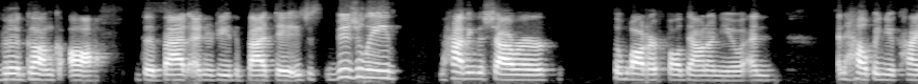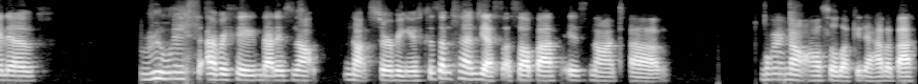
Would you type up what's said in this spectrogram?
the gunk off the bad energy, the bad days, just visually having the shower, the water fall down on you and and helping you kind of release everything that is not not serving you. Because sometimes, yes, a salt bath is not. Um, we're not also lucky to have a bath.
